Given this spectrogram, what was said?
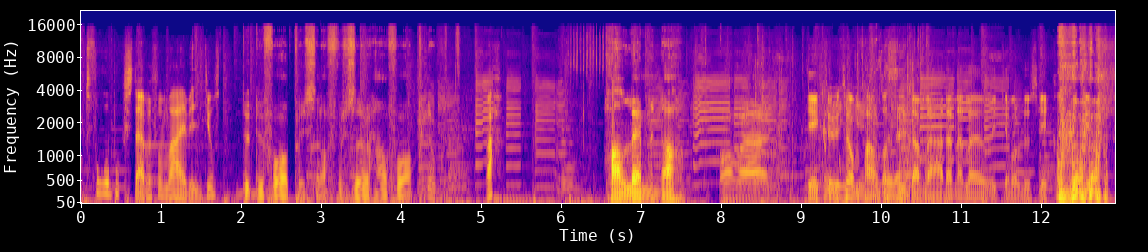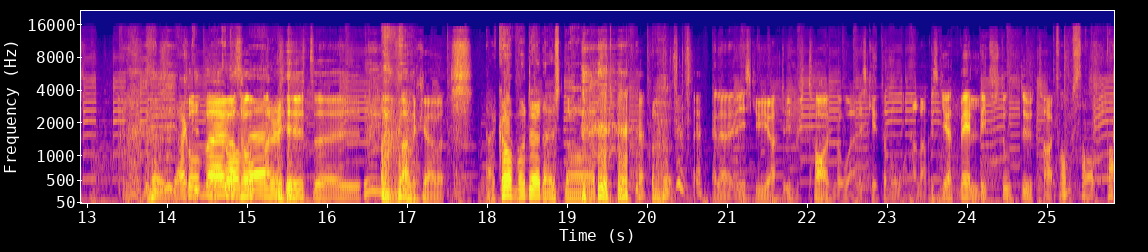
två bokstäver från varje video. Du, du får vara prison officer, han får vara pilot. Va? Han lämnar. Kommer! Gick du till om på andra sidan världen eller vilka var det du skrek kommer till? Jag, Kommer jag och så hoppar du ut eh, i fallskärmen. Jag kommer döda dig snart. Eller vi ska ju göra ett uttag Noah, vi ska ju inte råna. Vi ska göra ett väldigt stort uttag. Som satan.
